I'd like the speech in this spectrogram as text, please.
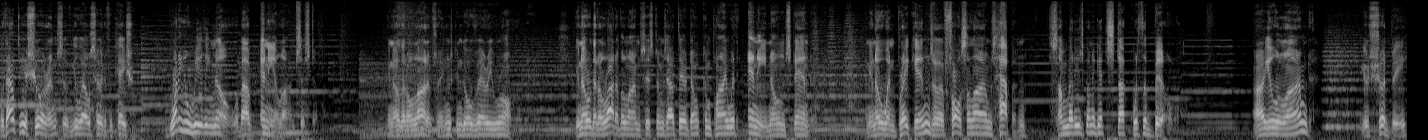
Without the assurance of UL certification, what do you really know about any alarm system? You know that a lot of things can go very wrong. You know that a lot of alarm systems out there don't comply with any known standard. And you know when break-ins or false alarms happen, somebody's going to get stuck with the bill. Are you alarmed? You should be.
